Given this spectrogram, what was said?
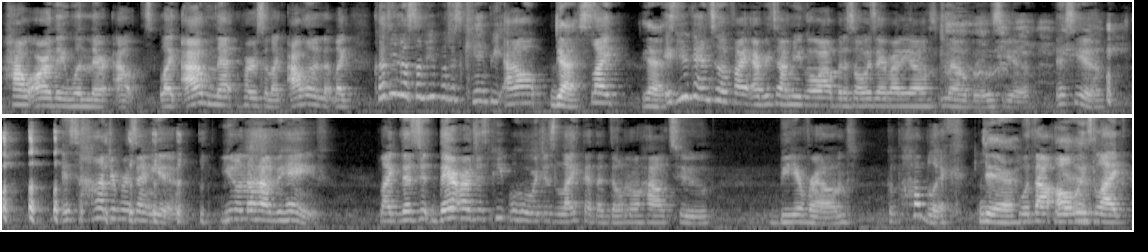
How are they when they're out? Like I'm that person. Like I want to know, like, cause you know some people just can't be out. Yes. Like yes. if you get into a fight every time you go out, but it's always everybody else, no, boo, it's you. It's you. It's hundred percent you. You don't know how to behave. Like there's ju- there are just people who are just like that that don't know how to be around the public yeah. without Yeah. always like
